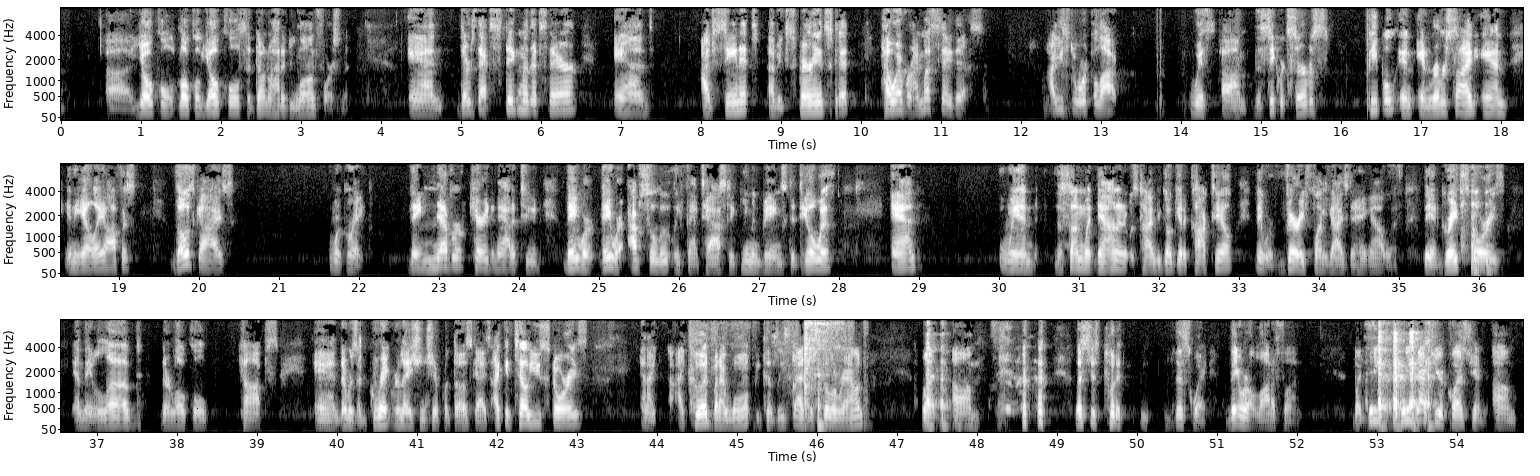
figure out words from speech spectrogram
uh, yokel local yokels that don't know how to do law enforcement. And there's that stigma that's there and i've seen it. I've experienced it. However i must say this. I used to work a lot with um, the secret service people in, in riverside and in the la office. Those guys were great they never carried an attitude they were they were absolutely fantastic human beings to deal with and when the sun went down and it was time to go get a cocktail they were very fun guys to hang out with. They had great stories and they loved their local cops. And there was a great relationship with those guys. I could tell you stories and I, I could, but I won't because these guys are still around. But um, let's just put it this way they were a lot of fun. But getting, getting back to your question, um,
